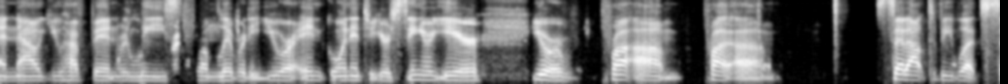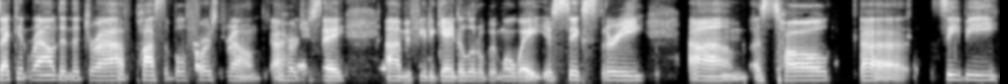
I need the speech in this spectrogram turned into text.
and now you have been released from Liberty you are in going into your senior year you're pro, um, pro, um, set out to be what second round in the draft possible first round i heard you say um, if you'd have gained a little bit more weight you're six three um, a tall uh, cb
